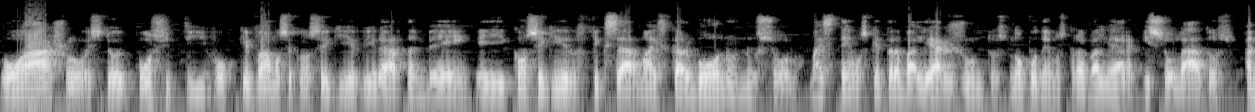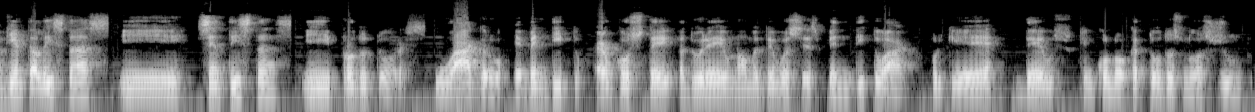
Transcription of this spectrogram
Ou acho, estou positivo, que vamos conseguir virar também e conseguir fixar mais carbono no solo. Mas temos que trabalhar juntos, não podemos trabalhar isolados. Ambientalistas e cientistas e produtores. O agro é bendito. Eu gosto gostei, adorei o nome de vocês. Bendito Agro, porque é Deus quem coloca todos nós juntos.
